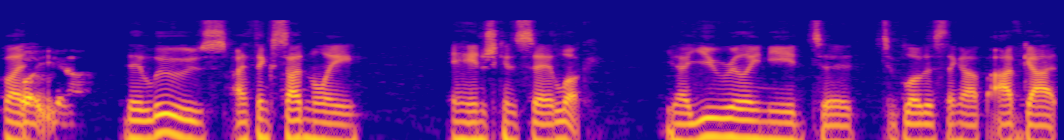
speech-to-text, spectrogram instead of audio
But, but yeah, they lose. I think suddenly Ainge can say, "Look, you know, you really need to to blow this thing up. I've got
